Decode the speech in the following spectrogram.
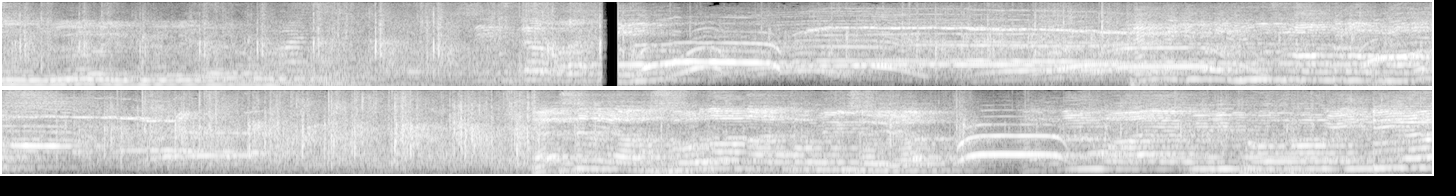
This is really, really. Can we give a of applause? ऐसे नहीं आप जोरदार ताली को new IFBB pro from India.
